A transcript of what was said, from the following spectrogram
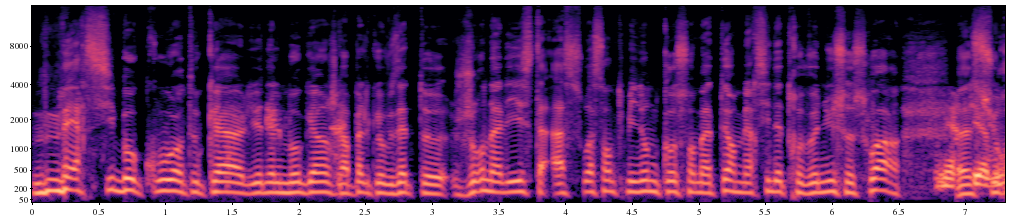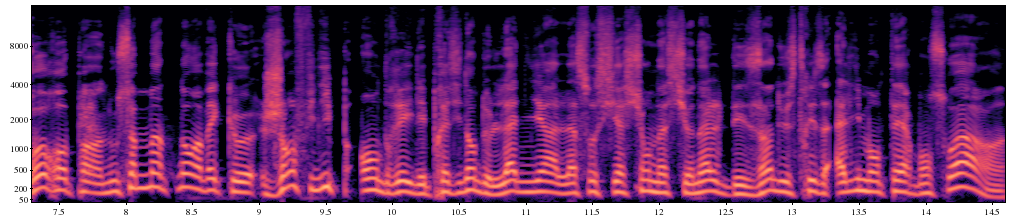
Merci beaucoup, en tout cas, Lionel Mauguin. Je rappelle que vous êtes euh, journaliste à 60 millions de consommateurs. Merci d'être venu ce soir sur Europe 1. Nous sommes maintenant avec Jean-Philippe André. Il est président de l'ANIA, l'Association nationale des industries alimentaires. Bonsoir.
